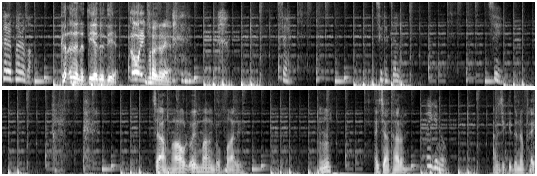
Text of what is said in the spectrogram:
ꯈꯔ ꯐꯔꯕ ꯈꯔꯗ ꯅꯠꯇꯦ ꯑꯗꯨꯗꯤ ꯂꯣꯏ ꯐꯈ꯭ꯔꯦ से सीधे चलो से चा लोई मांग दो माली हम्म ऐ चा थारो कई गिनो आज की दुना भाई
